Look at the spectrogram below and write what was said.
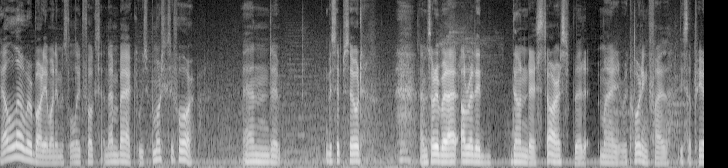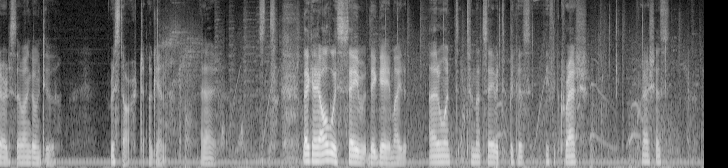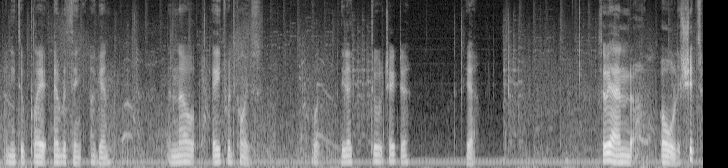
Hello everybody, my name is EliteFox and I'm back with Super Mario 64 and uh, this episode I'm sorry but I already done the stars but my recording file disappeared so I'm going to restart again. I, like I always save the game I, I don't want to not save it because if it crash crashes I need to play everything again. And now 8 red coins. What? Did I to check the... Yeah. So yeah, and... Holy shit.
